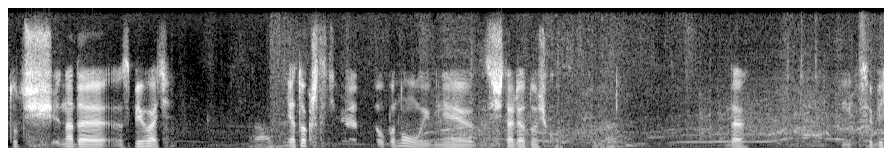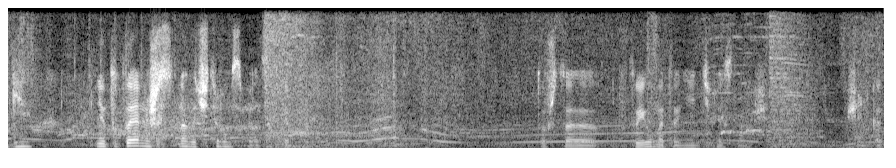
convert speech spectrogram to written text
тут щ- надо сбивать. Разве? Я только что тебя долбанул, и мне засчитали одну очку. Серьезно? Да. Все, беги. Нет, тут реально шесть- надо четвером собираться хотя бы. То что вдвоем это неинтересно вообще. Вообще никак.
